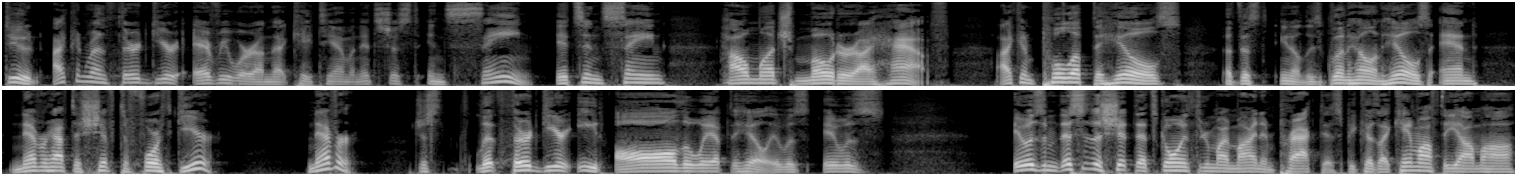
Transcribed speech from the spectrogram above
dude, I can run third gear everywhere on that KTM, and it's just insane. It's insane how much motor I have. I can pull up the hills of this, you know, these Glen Helen hills and never have to shift to fourth gear. Never. Just let third gear eat all the way up the hill. It was, it was, it was. This is the shit that's going through my mind in practice because I came off the Yamaha.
